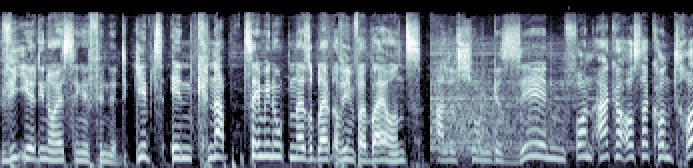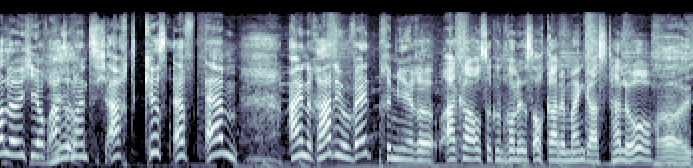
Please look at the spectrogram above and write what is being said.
wie ihr die neue Single findet. Gibt's in knapp 10 Minuten, also bleibt auf jeden Fall bei uns. Alles schon gesehen von AK außer Kontrolle hier auf Yeah. 98.8 KISS FM. Eine Radio-Weltpremiere. AK außer Kontrolle ist auch gerade mein Gast. Hallo. Hi.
